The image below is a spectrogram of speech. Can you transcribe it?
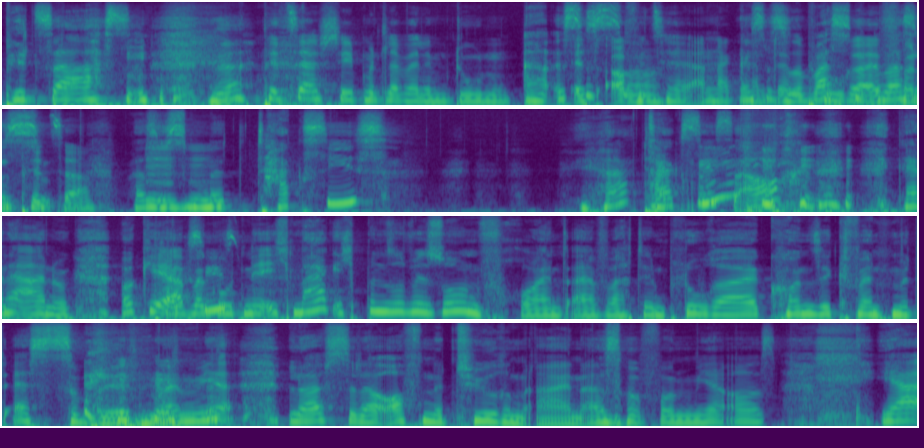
Pizzas. Ne? Pizza steht mittlerweile im Duden. Ah, ist, ist offiziell so? anerkannt so? was, Plural was von ist, Pizza. Was ist mhm. mit Taxis? Ja, Taxis auch? Keine Ahnung. Okay, Taxis? aber gut, nee, ich mag, ich bin sowieso ein Freund, einfach den Plural konsequent mit S zu bilden. Bei mir läufst du da offene Türen ein, also von mir aus. Ja,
